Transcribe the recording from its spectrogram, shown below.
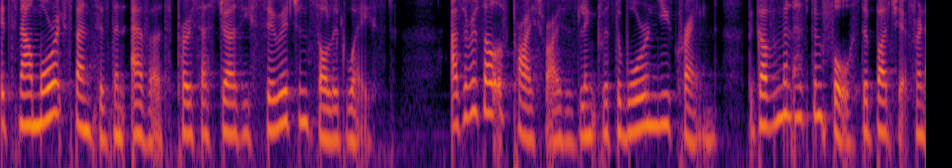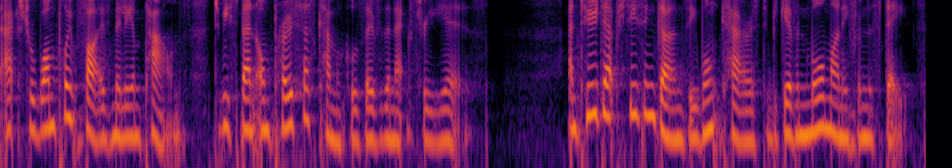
It's now more expensive than ever to process Jersey's sewage and solid waste. As a result of price rises linked with the war in Ukraine, the government has been forced to budget for an extra £1.5 million to be spent on processed chemicals over the next three years. And two deputies in Guernsey want carers to be given more money from the state,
